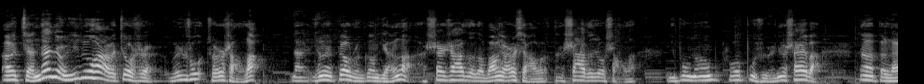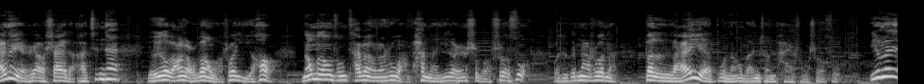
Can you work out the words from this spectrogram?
呃，简单就是一句话吧，就是文书确实少了。那因为标准更严了，筛沙子的网眼小了，那沙子就少了。你不能说不许人家筛吧？那本来呢也是要筛的啊。今天有一个网友问我说，以后能不能从裁判文书网判断一个人是否涉诉？我就跟他说呢，本来也不能完全排除涉诉，因为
